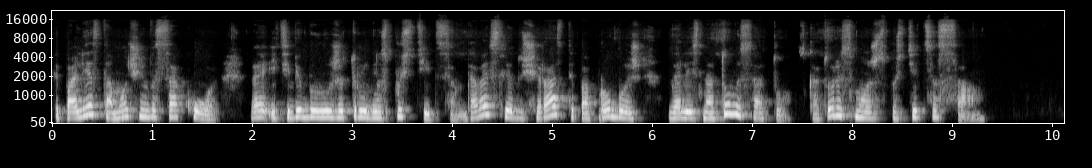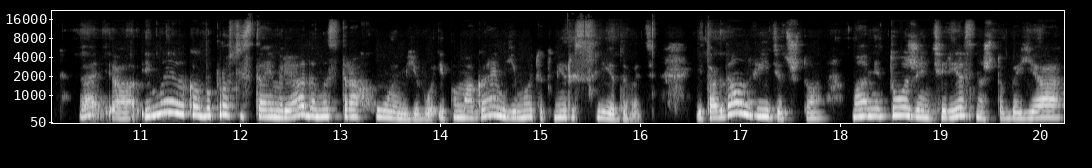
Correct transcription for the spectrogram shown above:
ты полез там очень высоко, да, и тебе было уже трудно спуститься. Давай в следующий раз ты попробуешь залезть на ту высоту, с которой сможешь спуститься сам. Да? А, и мы как бы просто стоим рядом и страхуем его, и помогаем ему этот мир исследовать. И тогда он видит, что маме тоже интересно, чтобы я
